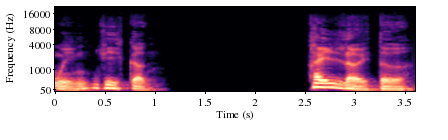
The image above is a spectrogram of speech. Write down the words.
Nguyễn Duy Cần Thay lời tựa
